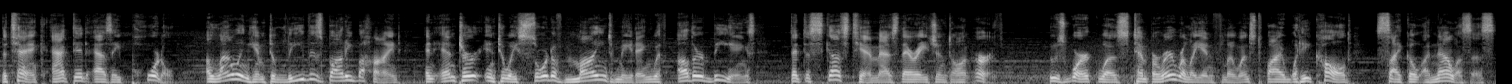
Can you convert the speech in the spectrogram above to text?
The tank acted as a portal, allowing him to leave his body behind and enter into a sort of mind meeting with other beings that discussed him as their agent on Earth, whose work was temporarily influenced by what he called psychoanalysis,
